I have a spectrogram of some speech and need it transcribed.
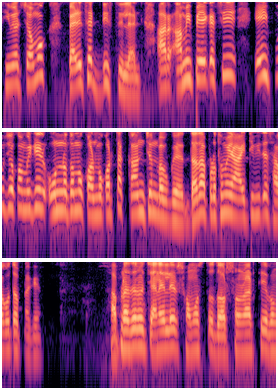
থিমের চমক প্যারিসের ডিসনিল্যান্ড। আর আমি পেয়ে গেছি এই পুজো কমিটির অন্যতম কর্মকর্তা কাঞ্চনবাবুকে। দাদা, প্রথমে আইটিভিতে স্বাগত আপনাকে। আপনাদেরও চ্যানেলের সমস্ত দর্শনার্থী এবং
